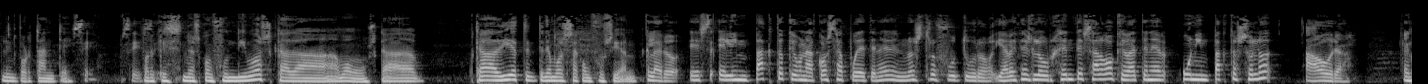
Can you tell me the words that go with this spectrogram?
lo importante. Sí, sí, Porque sí. nos confundimos cada, vamos, cada, cada día te- tenemos esa confusión. Claro, es el impacto que una cosa puede tener en nuestro futuro y a veces lo urgente es algo que va a tener un impacto solo ahora. Entonces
